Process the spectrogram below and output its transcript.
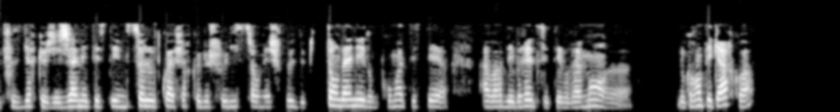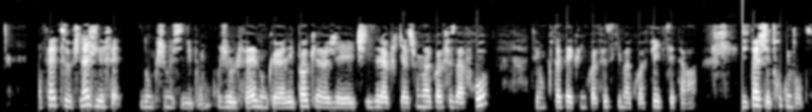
Il faut se dire que j'ai jamais testé une seule autre coiffure que de cheveux lisses sur mes cheveux depuis tant d'années. Donc pour moi, tester euh, avoir des braids, c'était vraiment euh, le grand écart, quoi. En fait, au final, je l'ai fait. Donc je me suis dit bon, je le fais. Donc euh, à l'époque, euh, j'ai utilisé l'application ma coiffeuse afro. J'étais en contact avec une coiffeuse qui m'a coiffée, etc. J'étais, j'étais trop contente.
